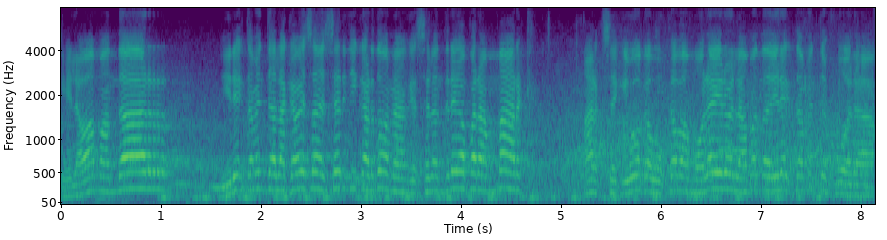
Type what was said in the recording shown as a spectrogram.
Que la va a mandar directamente a la cabeza de Sergi Cardona. Que se la entrega para Marc. Marc se equivoca, buscaba a Moleiro y la manda directamente fuera.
